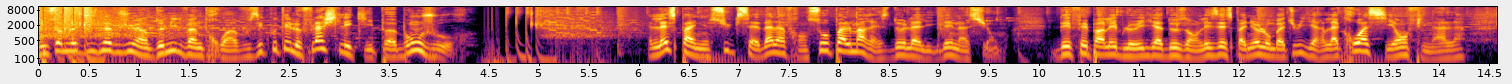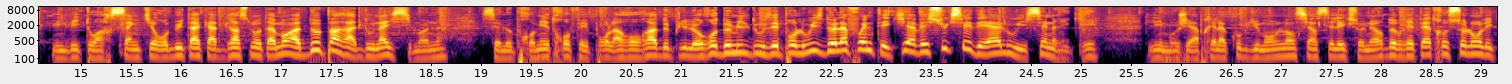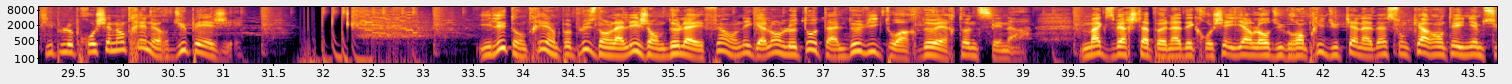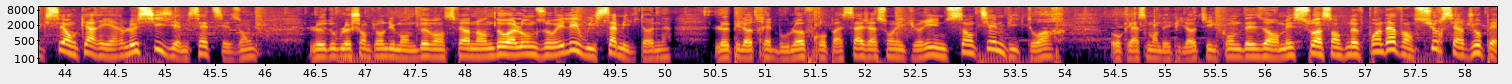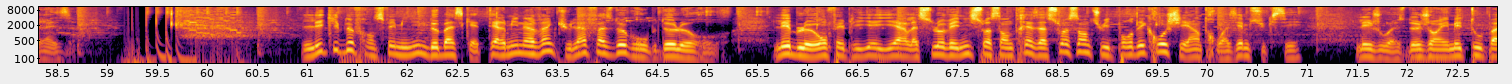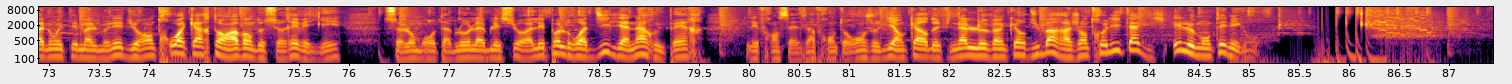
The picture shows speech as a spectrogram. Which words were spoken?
Nous sommes le 19 juin 2023, vous écoutez le Flash L'équipe, bonjour. L'Espagne succède à la France au palmarès de la Ligue des Nations. Défait par les Bleus il y a deux ans, les Espagnols ont battu hier la Croatie en finale. Une victoire 5 tirs au but à 4 grâce notamment à deux parades d'Unai Simon. C'est le premier trophée pour l'Aurora depuis l'Euro 2012 et pour Luis de la Fuente qui avait succédé à Luis Enrique. Limogé après la Coupe du Monde, l'ancien sélectionneur devrait être selon l'équipe le prochain entraîneur du PSG. Il est entré un peu plus dans la légende de la F1 en égalant le total de victoires de Ayrton Senna. Max Verstappen a décroché hier lors du Grand Prix du Canada son 41e succès en carrière, le 6e cette saison. Le double champion du monde devance Fernando Alonso et Lewis Hamilton. Le pilote Red Bull offre au passage à son écurie une centième victoire. Au classement des pilotes, il compte désormais 69 points d'avance sur Sergio Pérez. L'équipe de France féminine de basket termine invaincue la phase de groupe de l'Euro. Les Bleus ont fait plier hier la Slovénie 73 à 68 pour décrocher un troisième succès. Les joueuses de Jean-Aimé Toupane ont été malmenées durant trois quarts temps avant de se réveiller. Seul ombre au tableau, la blessure à l'épaule droite d'Iliana Rupert. Les Françaises affronteront jeudi en quart de finale le vainqueur du barrage entre l'Italie et le Monténégro.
